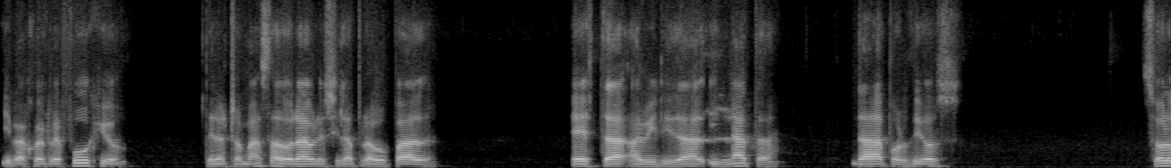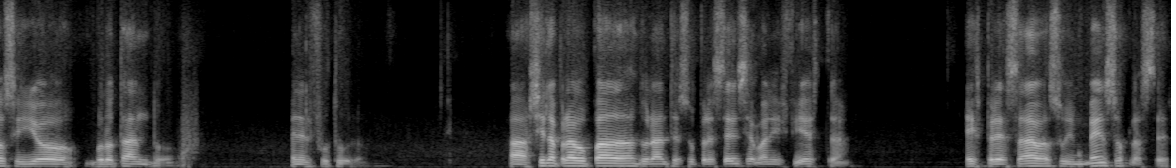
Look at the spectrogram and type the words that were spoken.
Y bajo el refugio de nuestro más adorable Sila Prabhupada, esta habilidad innata dada por Dios solo siguió brotando en el futuro. A Shila Prabhupada, durante su presencia manifiesta, expresaba su inmenso placer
